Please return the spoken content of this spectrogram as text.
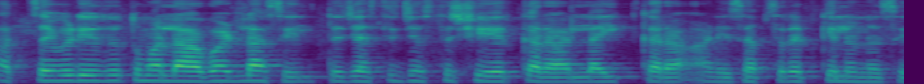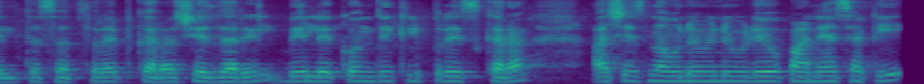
आजचा व्हिडिओ जर तुम्हाला आवडला असेल तर जास्तीत जास्त शेअर करा लाईक करा आणि सबस्क्राईब केलं नसेल तर सबस्क्राईब करा. शेजारील बेल आयकॉन देखील प्रेस करा. असेच नवनवीन व्हिडिओ पाहण्यासाठी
